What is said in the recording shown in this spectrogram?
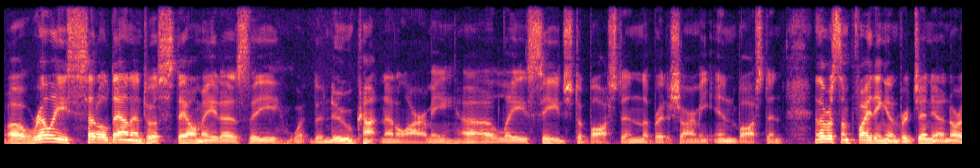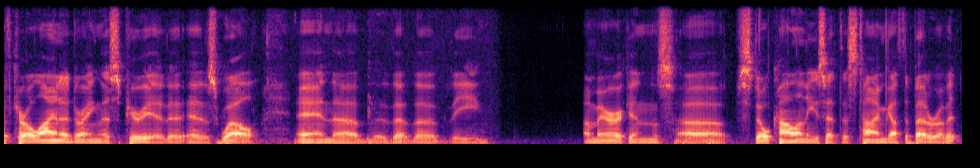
Well, really settled down into a stalemate as the the new Continental Army uh, lays siege to Boston, the British Army in Boston. And there was some fighting in Virginia and North Carolina during this period as well. And uh, the, the the Americans, uh, still colonies at this time, got the better of it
